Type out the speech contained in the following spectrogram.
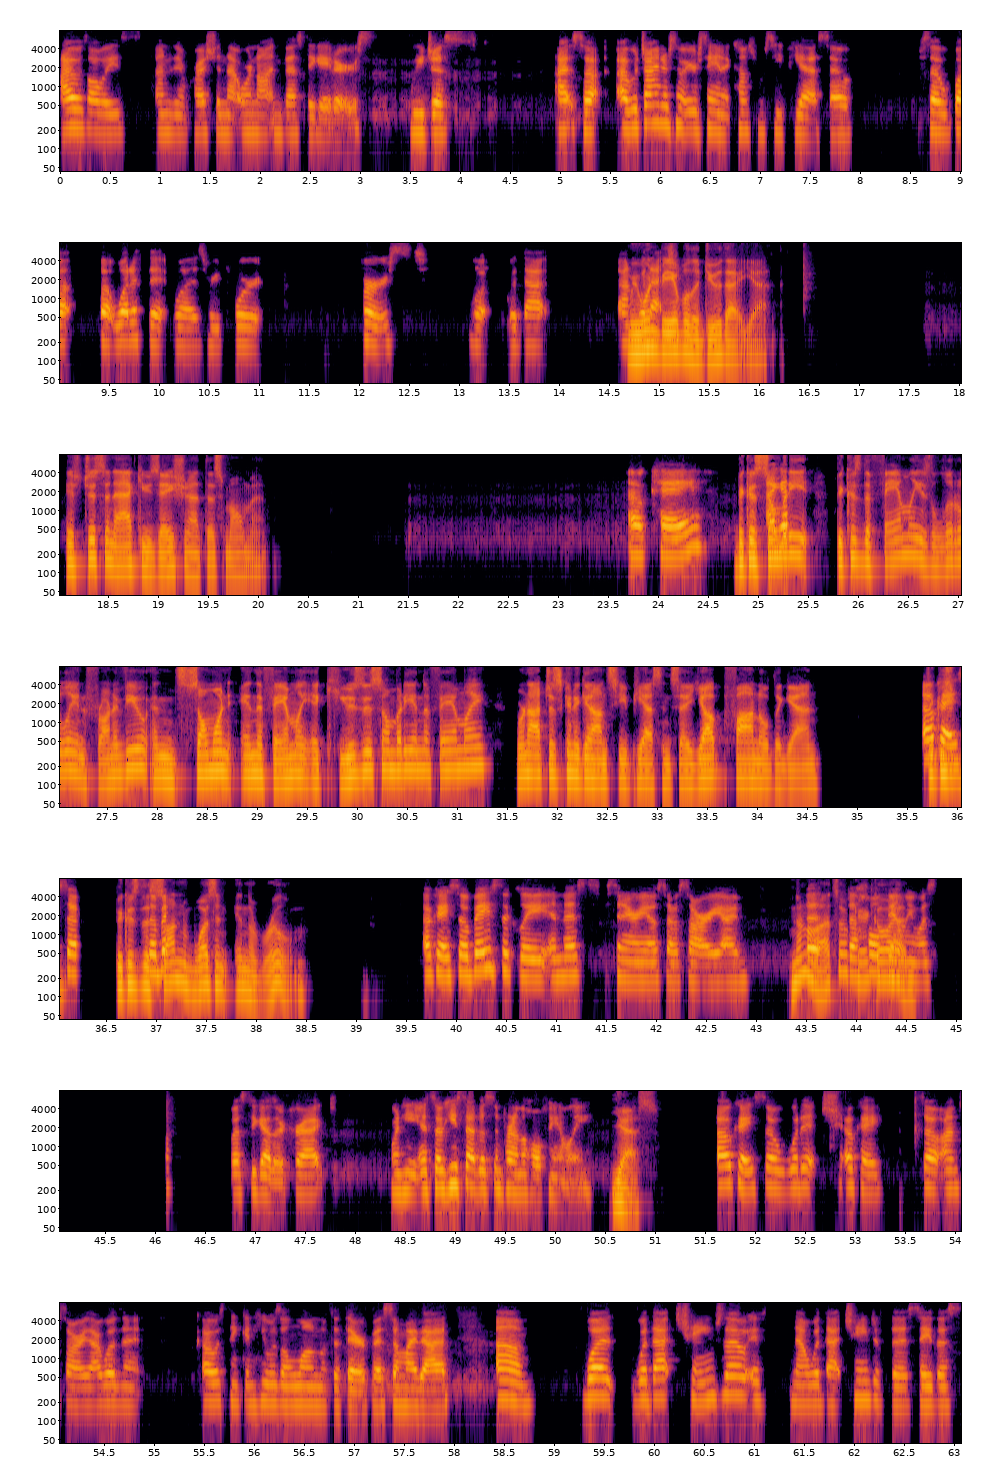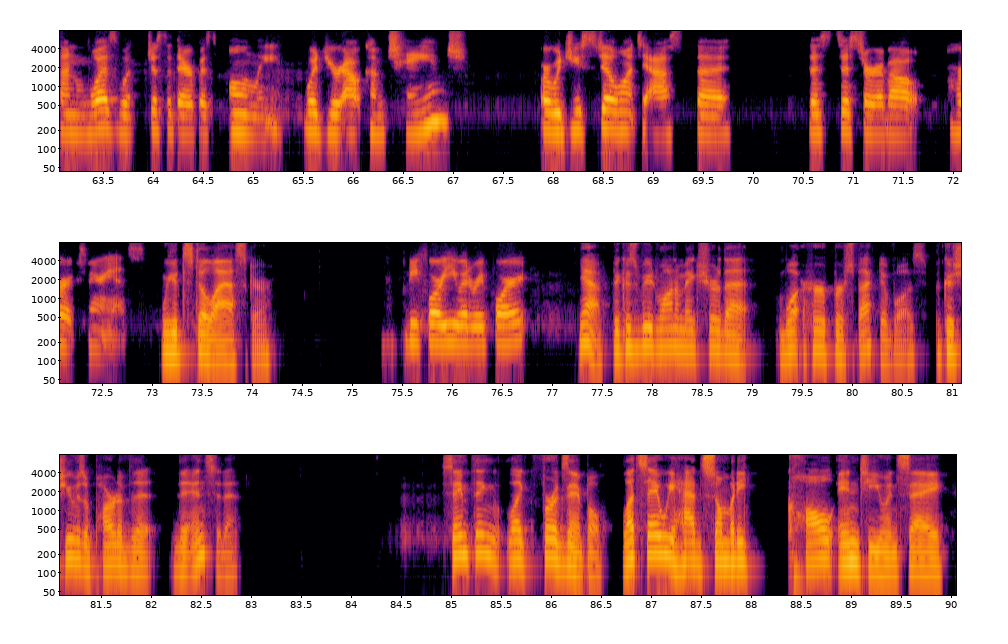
i was always under the impression that we're not investigators. We just I, so I, which i understand what you're saying it comes from cps so so but but what if it was report first? What would that we would wouldn't that be ch- able to do that yet. It's just an accusation at this moment okay because I guess- somebody because the family is literally in front of you and someone in the family accuses somebody in the family. We're not just going to get on CPS and say, "Yup, fondled again," okay Because- so because the So ba- son wasn't in the room. okay so basically in this scenario so sorry i'm No, no, the, that's okay. the whole Go family ahead. was was together correct when he and so he said this in front of the whole family Yes. okay so would it okay so i'm sorry i wasn't i was thinking he was alone with the therapist so my bad. Um what would that change though if now would that change if the say the son was with just the therapist only? Would your outcome change? Or would you still want to ask the the sister about her experience? We could still ask her. before you would report? Yeah, because we'd want to make sure that what her perspective was because she was a part of the the incident. Same thing like for example, let's say we had somebody call into you and say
